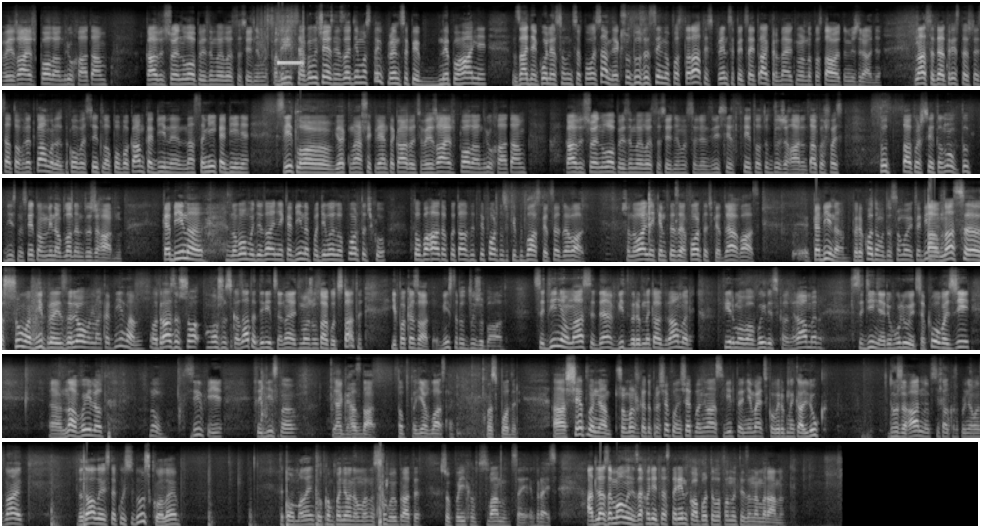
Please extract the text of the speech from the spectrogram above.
Виїжджаєш в поле, Андрюха, а там кажуть, що НЛО приземлили в сусідньому селі. Дивіться, величезні задні мости, в принципі, непогані. Задня коля сунеться по осям. Якщо дуже сильно постаратись, в принципі, цей трактор навіть можна поставити в міжряддя. У нас іде 360 огляд камери, такого світла по бокам кабіни, на самій кабіні. Світло, як наші клієнти кажуть, виїжджаєш в поле, Андрюха, а там кажуть, що НЛО приземлили сусідньому селі. Світло тут дуже гарне. Також ось тут також світло, ну тут дійсно світлом він обладнаний дуже гарно. Кабіна, в новому дизайні кабіна поділили форточку. Хто багато питав за ці форточки, будь ласка, це для вас. Шанувальник МТЗ, форточка для вас. Кабіна. Переходимо до самої кабіни. А в нас е, шумовіброізольована кабіна. Одразу що можу сказати, дивіться, навіть можу так от стати і показати. Місця тут дуже багато. Сидіння у нас іде від виробника Грамер, фірмова вивіска Грамер. Сидіння регулюється по вазі, е, на вильот. Ну, сів і це дійсно як газда. Тобто є власник господар. А щеплення, що можна сказати про щеплення? Щеплення у нас від німецького виробника Люк. Дуже гарно, всі також про нього знають. Додали ось таку сідушку, але такого маленького компаньона можна з собою брати, щоб поїхав з вами в цей рейс. А для замовлень заходіть на сторінку або телефонуйте за номерами.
